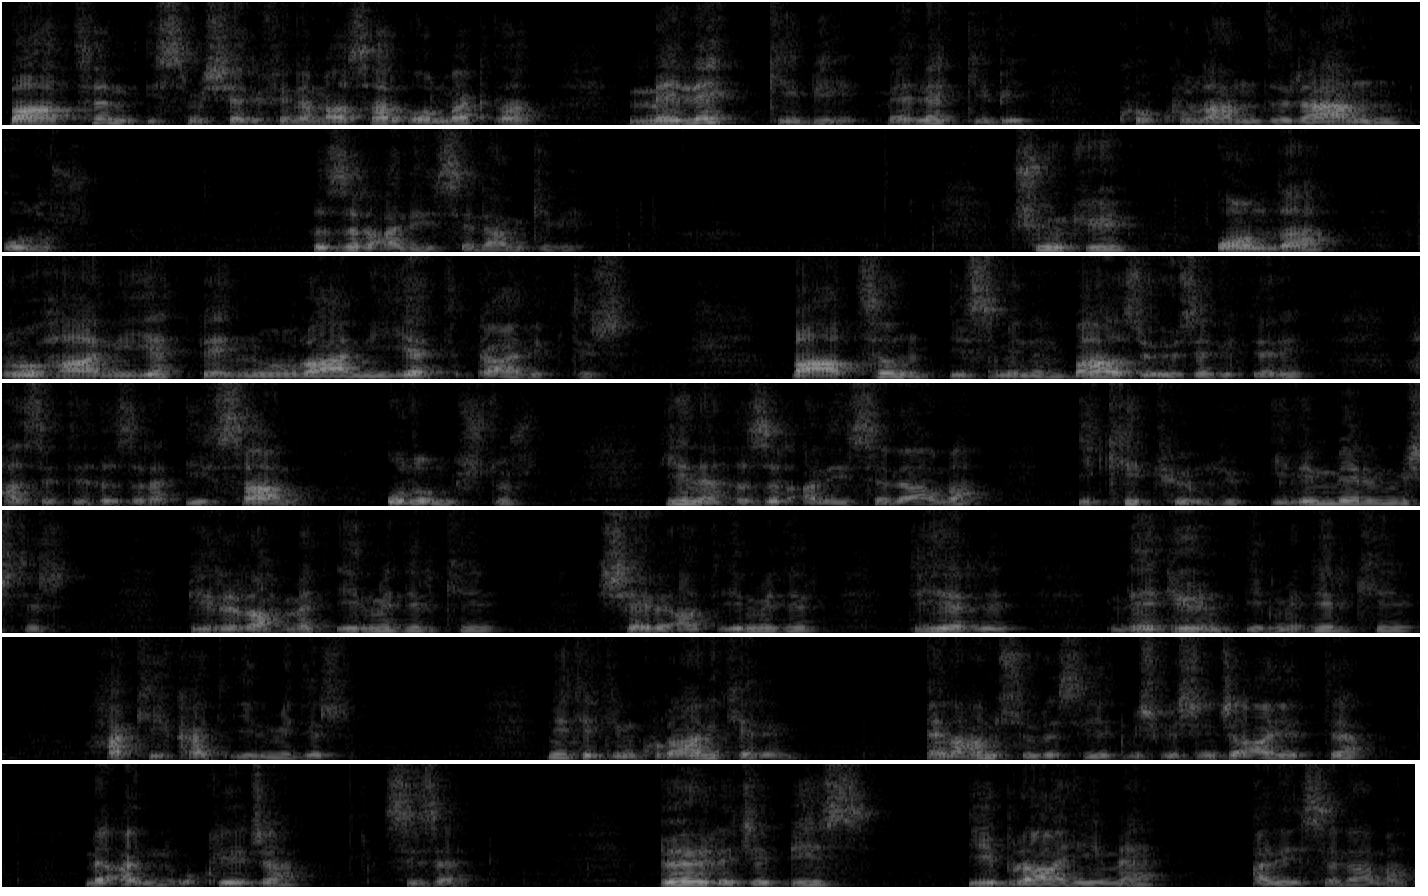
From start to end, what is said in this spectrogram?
batın ismi şerifine mazhar olmakla melek gibi, melek gibi kokulandıran olur. Hızır aleyhisselam gibi. Çünkü onda ruhaniyet ve nuraniyet galiptir. Batın isminin bazı özellikleri Hazreti Hızır'a ihsan olunmuştur. Yine Hızır aleyhisselama iki türlü ilim verilmiştir. Biri rahmet ilmidir ki şeriat ilmidir. Diğeri ledün ilmidir ki hakikat ilmidir. Nitekim Kur'an-ı Kerim En'am suresi 75. ayette mealini okuyacağım size. Böylece biz İbrahim'e aleyhisselama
